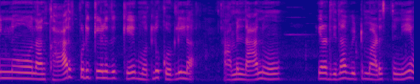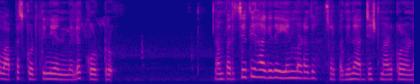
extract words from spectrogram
ಇನ್ನು ನಾನು ಖಾರದ ಪುಡಿ ಕೇಳೋದಕ್ಕೆ ಮೊದಲು ಕೊಡಲಿಲ್ಲ. ಆಮೇಲೆ ನಾನು ಎರಡು ದಿನ ಬಿಟ್ಟು ಮಾಡಿಸ್ತೀನಿ, ವಾಪಸ್ ಕೊಡ್ತೀನಿ ಅಂದಮೇಲೆ ಕೊಟ್ಟರು ನಮ್ಮ ಪರಿಸ್ಥಿತಿ ಆಗಿದೆ ಏನು ಮಾಡೋದು? ಸ್ವಲ್ಪ ದಿನ ಅಡ್ಜಸ್ಟ್ ಮಾಡ್ಕೊಳ್ಳೋಣ.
